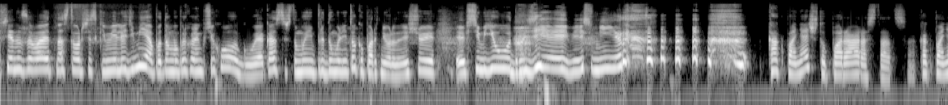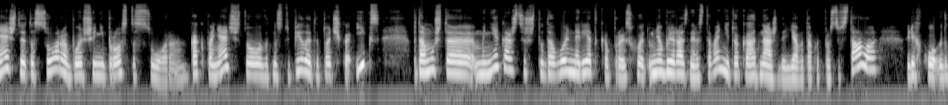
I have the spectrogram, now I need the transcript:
все называют нас творческими людьми, а потом мы приходим к психологу, и оказывается, что мы придумали не только партнера, но еще и э, в семью, друзей, весь мир. Как понять, что пора расстаться? Как понять, что эта ссора больше не просто ссора? Как понять, что вот наступила эта точка X? Потому что мне кажется, что довольно редко происходит. У меня были разные расставания, и только однажды я вот так вот просто встала легко. Вот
